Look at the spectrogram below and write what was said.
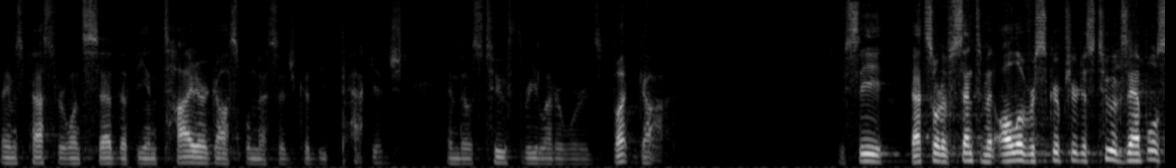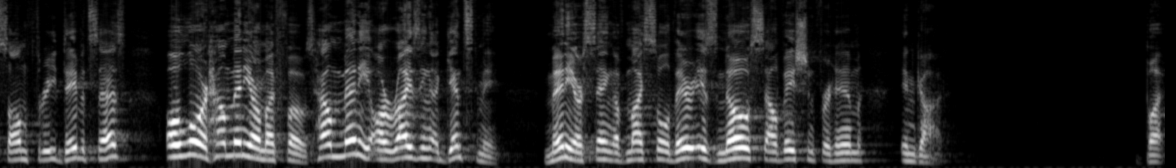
famous pastor once said that the entire gospel message could be packaged in those two three letter words, but God. We see that sort of sentiment all over Scripture. Just two examples. Psalm 3, David says, O Lord, how many are my foes? How many are rising against me? Many are saying of my soul, There is no salvation for him in God. But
